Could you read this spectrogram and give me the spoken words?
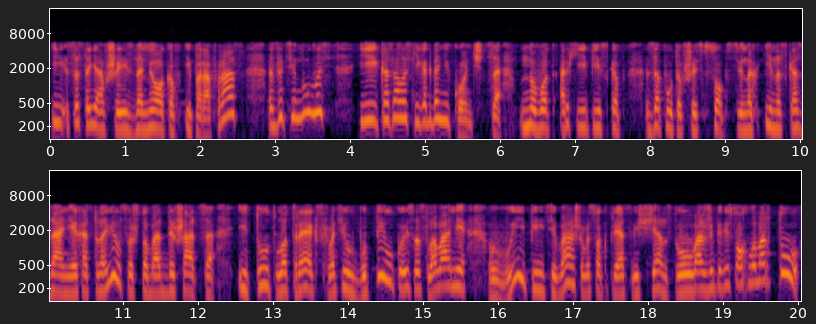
и состоявшая из намеков и парафраз, затянулась и, казалось, никогда не кончится. Но вот архиепископ, запутавшись в собственных иносказаниях, остановился, чтобы отдышаться, и тут Лотрек схватил бутылку и со словами «Выпейте, ваше высокопреосвященство, у вас же пересохло во рту!»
